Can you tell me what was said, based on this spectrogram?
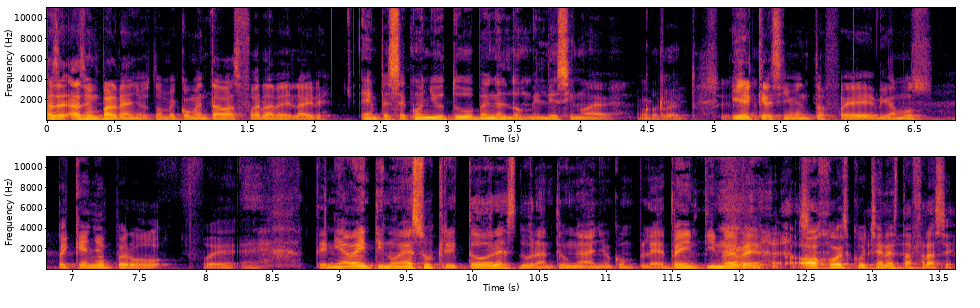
Hace, hace un par de años, ¿no? Me comentabas fuera del aire. Empecé con YouTube en el 2019, correcto. y el crecimiento fue, digamos, pequeño, pero tenía 29 suscriptores durante un año completo. 29, ojo, escuchen esta frase,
